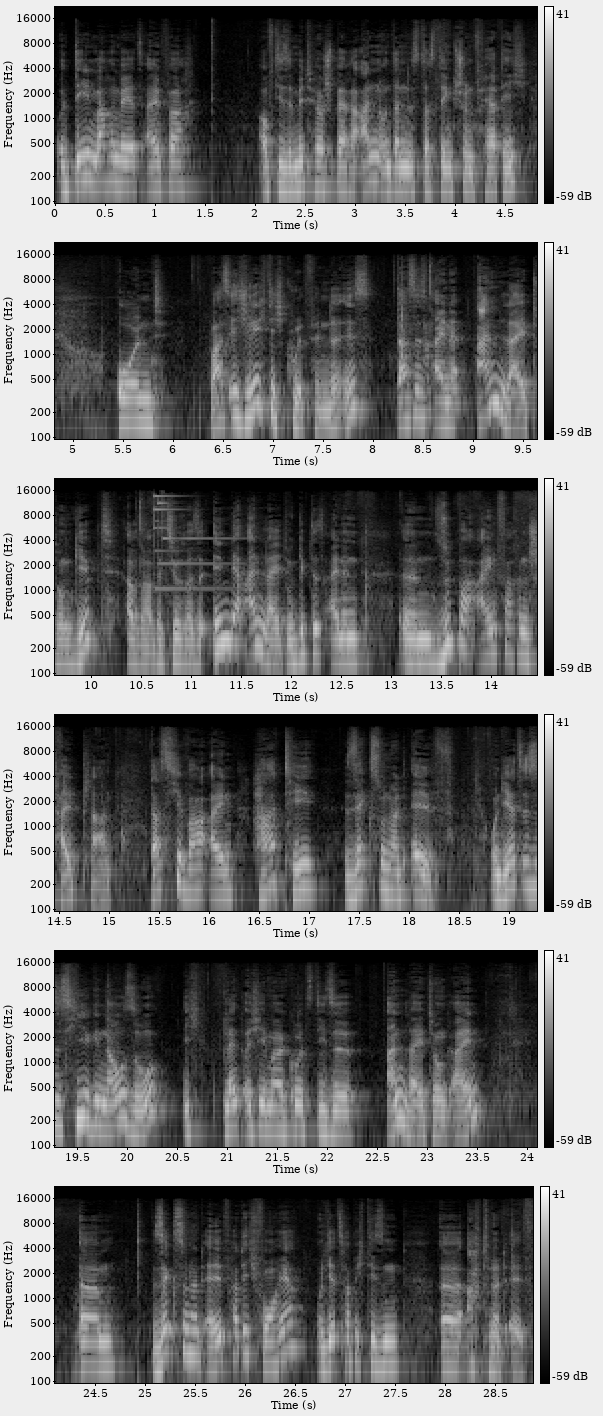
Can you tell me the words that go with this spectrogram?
und den machen wir jetzt einfach auf diese Mithörsperre an und dann ist das Ding schon fertig. Und was ich richtig cool finde, ist, dass es eine Anleitung gibt, also beziehungsweise in der Anleitung gibt es einen ähm, super einfachen Schaltplan. Das hier war ein HT 611. Und jetzt ist es hier genauso. Ich blende euch hier mal kurz diese Anleitung ein. Ähm, 611 hatte ich vorher und jetzt habe ich diesen äh, 811.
